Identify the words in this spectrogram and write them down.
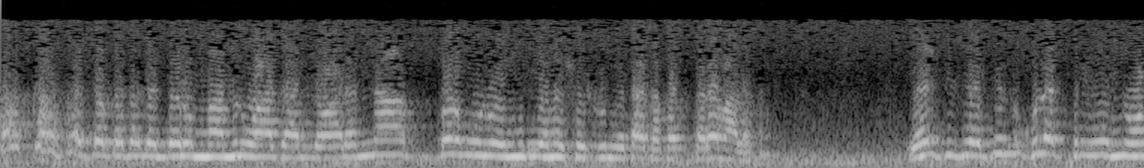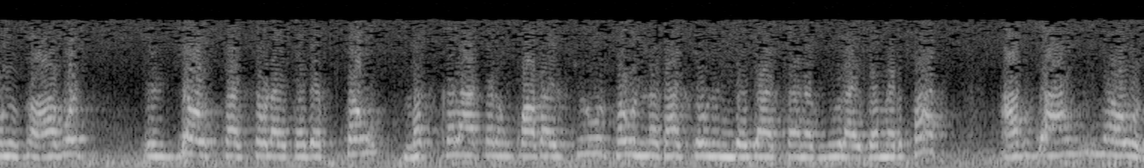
በቃ እሳቸው ከተገደሉማ ምን ዋጋ አለው አለና በሙሉ እንግዲህ የመሸሽ ሁኔታ ተፈጠረ ማለት ነው። ይህ ጊዜ ግን ሁለት የሚሆኑ ሰሀቦች እዛው እሳቸው ላይ ተደፍተው መከላከል እንኳ ባይችሉ ሰውነታቸውን እንደ ጋሻ ነብዩ ላይ በመድፋት አብዛኛውን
